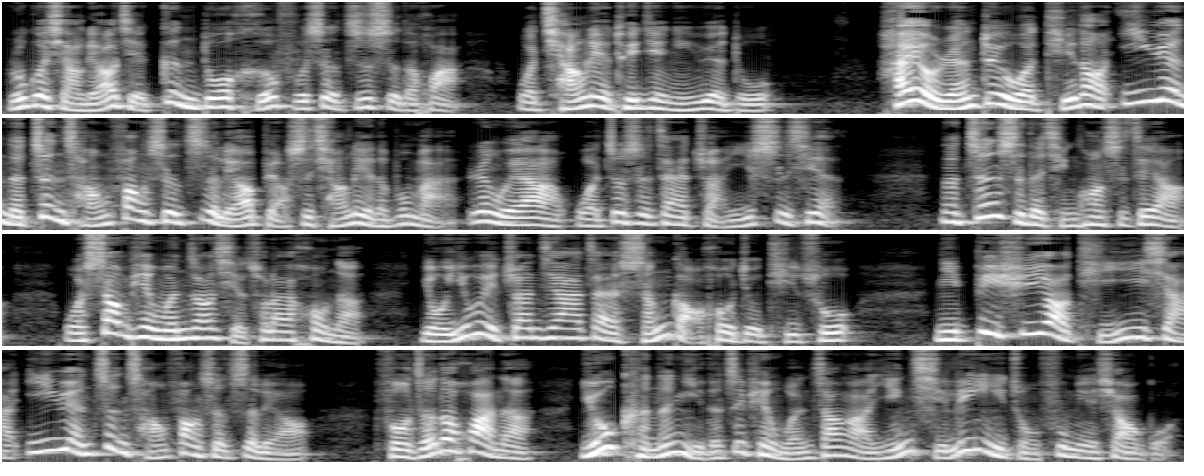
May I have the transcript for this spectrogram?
如果想了解更多核辐射知识的话，我强烈推荐您阅读。还有人对我提到医院的正常放射治疗表示强烈的不满，认为啊，我这是在转移视线。那真实的情况是这样。我上篇文章写出来后呢，有一位专家在审稿后就提出，你必须要提一下医院正常放射治疗，否则的话呢，有可能你的这篇文章啊引起另一种负面效果，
